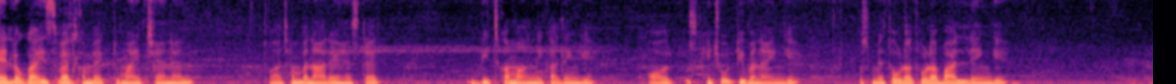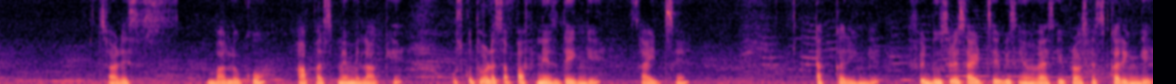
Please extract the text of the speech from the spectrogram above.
Hello guys welcome back to my channel तो आज हम बना रहे हैं स्टाइल बीच का मांग निकालेंगे और उसकी चोटी बनाएँगे। उसमें थोड़ा थोड़ा बाल लेंगे। सारे बालों को आपस में मिला के उसको थोड़ा सा पफनेस देंगे साइड से। टक करेंगे। फिर दूसरे साइड से भी सेम वैसे ही प्रोसेस करेंगे।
